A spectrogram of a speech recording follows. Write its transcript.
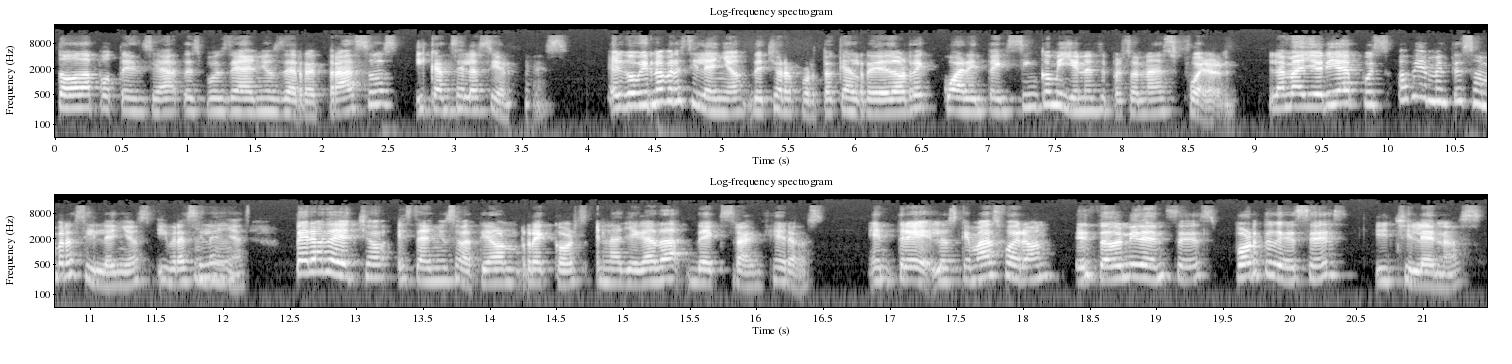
toda potencia después de años de retrasos y cancelaciones. El gobierno brasileño, de hecho, reportó que alrededor de 45 millones de personas fueron. La mayoría, pues, obviamente son brasileños y brasileñas. Pero de hecho, este año se batieron récords en la llegada de extranjeros, entre los que más fueron estadounidenses, portugueses y chilenos.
